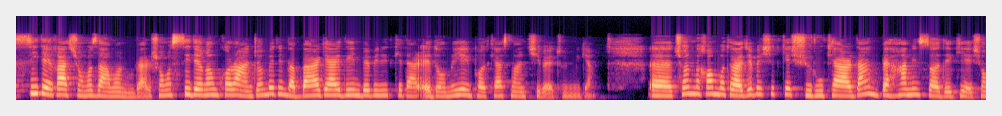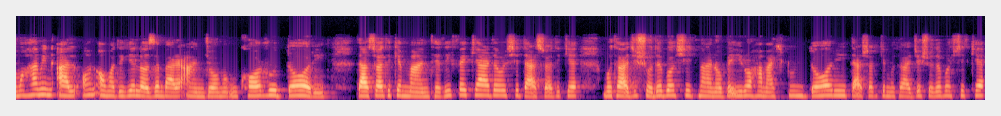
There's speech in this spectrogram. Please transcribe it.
سی دقیقه از شما زمان می‌بره. شما سی دقیقه اون کار رو انجام بدین و برگردین ببینید که در ادامه این پادکست من چی بهتون میگم. چون می‌خوام متوجه بشید که شروع کردن به همین سادگیه. شما همین الان آمادگی لازم برای انجام اون کار رو دارید. در صورتی که منطقی فکر کرده باشید در صورتی که متوجه شده باشید منابعی رو همکنون دارید. در صورتی که متوجه شده باشید که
